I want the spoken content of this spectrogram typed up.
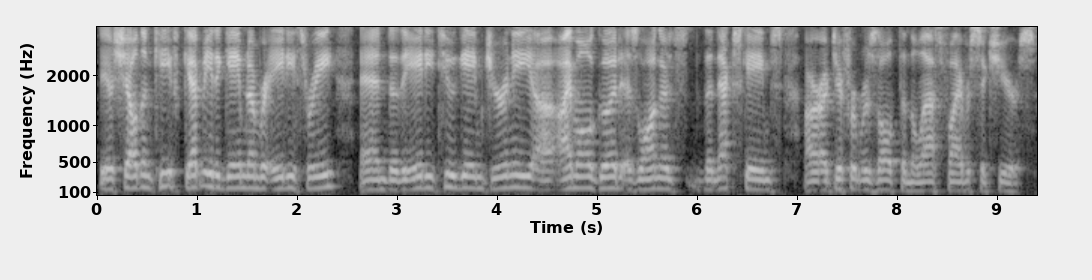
you know, Sheldon Keefe, get me to game number eighty three and the eighty two game journey. Uh, I'm all good as long as the next games are a different result than the last five or six years.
